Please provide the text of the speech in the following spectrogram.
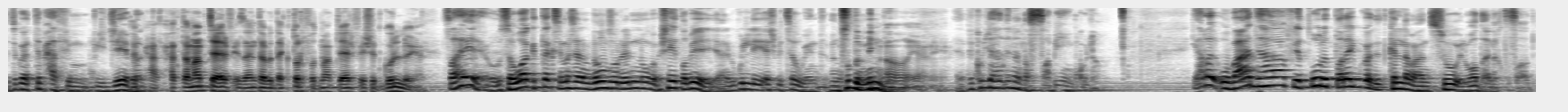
بتقعد تبحث في في جيبك. تبحث. حتى ما بتعرف إذا أنت بدك ترفض ما بتعرف إيش تقول له يعني. صحيح. وسواق التاكسي مثلا بينظر إنه شيء طبيعي. يعني بيقول لي إيش بتسوي أنت؟ بنصدم مني. آه يعني. بيقول لي هذول نصابين كلهم. يا رجل وبعدها في طول الطريق بيقعد يتكلم عن سوء الوضع الاقتصادي.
